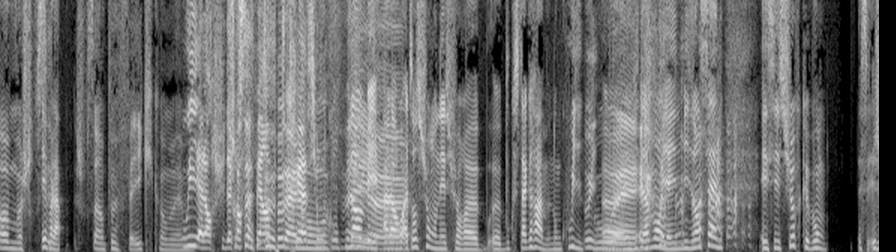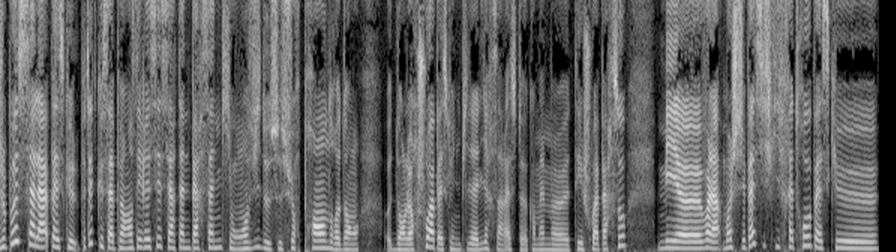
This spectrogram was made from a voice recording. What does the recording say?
Oh, moi, je trouve Et voilà. je trouve ça un peu fake quand même. Oui, alors je suis d'accord, ça ça fait un peu création de contenu. Non, mais euh, alors attention, on est sur euh, euh, Bookstagram, donc oui, Oui. euh, Ouais. évidemment, il y a une mise en scène. Et c'est sûr que bon, je pose ça là parce que peut-être que ça peut intéresser certaines personnes qui ont envie de se surprendre dans dans leur choix, parce qu'une pile à lire, ça reste quand même euh, tes choix perso. Mais euh, voilà, moi je sais pas si je kifferais trop parce que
